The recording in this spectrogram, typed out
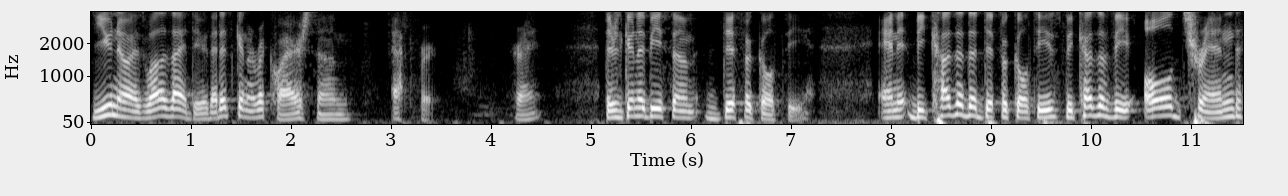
you know as well as I do that it's going to require some effort, right? There's going to be some difficulty. And it, because of the difficulties, because of the old trend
